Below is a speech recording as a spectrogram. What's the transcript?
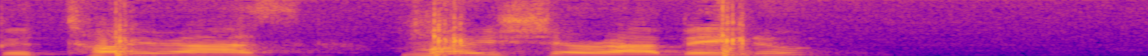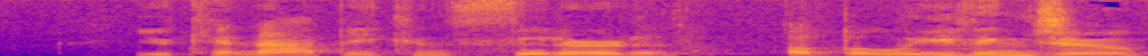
b'toras Moshe Rabbeinu. You cannot be considered a believing Jew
